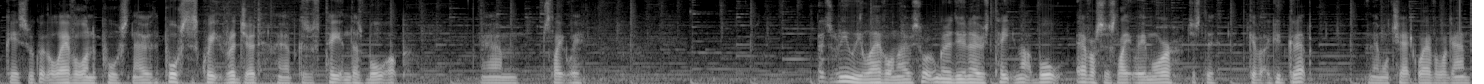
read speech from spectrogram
Okay so we've got the level on the post now. The post is quite rigid uh, because we've tightened this bolt up um, slightly. It's really level now so what I'm going to do now is tighten that bolt ever so slightly more just to give it a good grip and then we'll check level again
